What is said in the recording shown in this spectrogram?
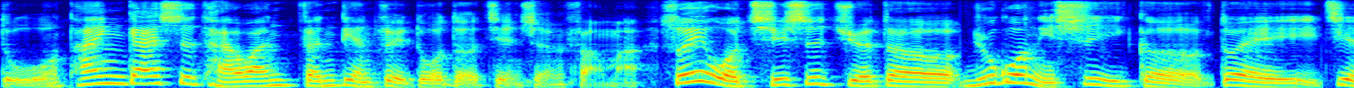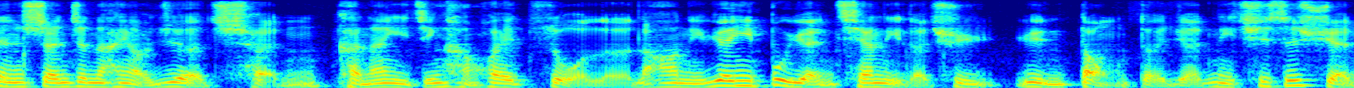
多，它应该是台湾分店最多的健身房嘛。所以我其实觉得，如果你是一个对健身真的很有热忱，可能已经很会做了，然后你愿意不远千里的去运动的人，你其实选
